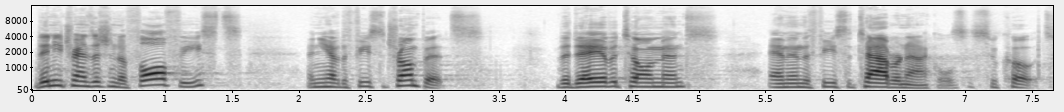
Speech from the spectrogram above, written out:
Then you transition to fall feasts, and you have the Feast of Trumpets, the Day of Atonement, and then the Feast of Tabernacles, Sukkot.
